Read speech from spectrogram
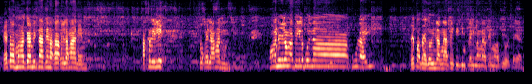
Ito, mga gamit natin na kakailanganin. Acrylic. So, kailangan kung ano yung available na kulay, ito gagawin lang natin, titimplayin lang natin mga viewers. Ayan.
